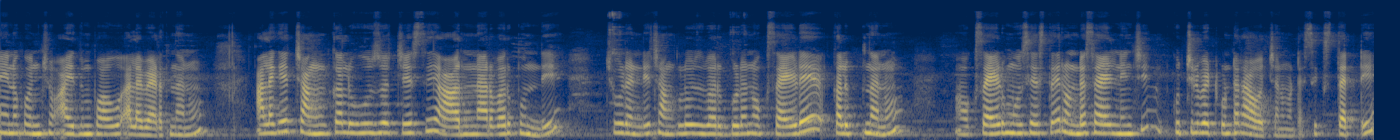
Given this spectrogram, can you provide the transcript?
నేను కొంచెం ఐదు పావు అలా పెడుతున్నాను. అలాగే చంక లూజ్ వచ్చేసి ఆరున్నర వరకు ఉంది. చూడండి చంక లూజ్ వరకు కూడా ఒక సైడే కలుపుతున్నాను. ఒక సైడ్ మూసేస్తే రెండో సైడ్ నుంచి కుచ్చులు పెట్టుకుంటూ రావచ్చు అనమాట సిక్స్ థర్టీ.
